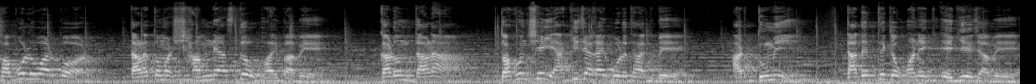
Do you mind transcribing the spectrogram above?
সফল হওয়ার পর তারা তোমার সামনে আসতেও ভয় পাবে। কারণ তারা তখন সেই একই জায়গায় পড়ে থাকবে। আর তুমি তাদের থেকে অনেক এগিয়ে যাবে।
